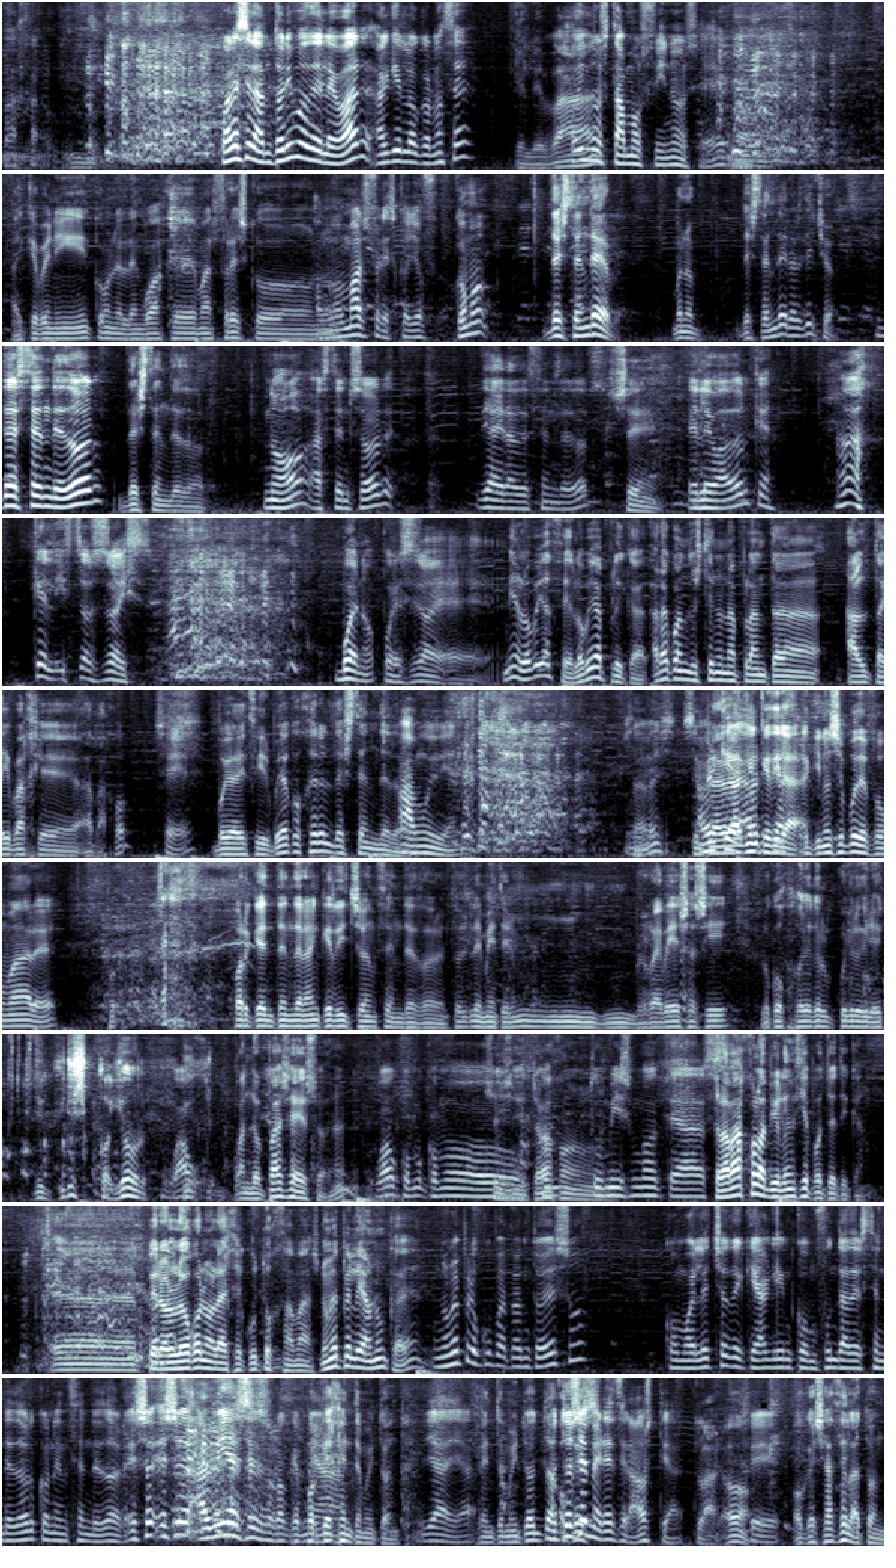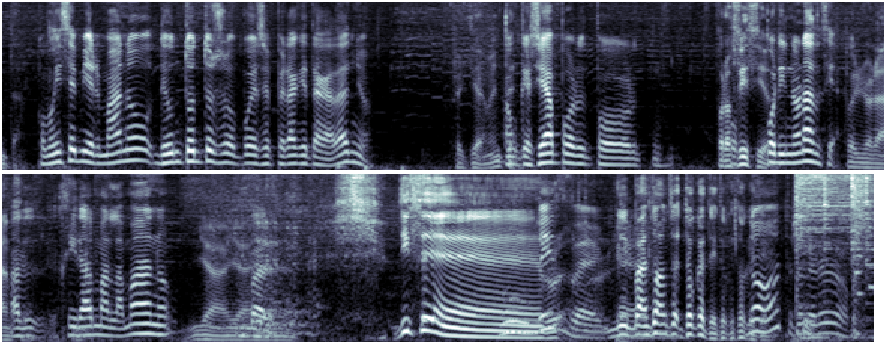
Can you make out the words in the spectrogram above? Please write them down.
bajar. ¿Cuál es el antónimo de elevar? ¿Alguien lo conoce? Elevar. Hoy no estamos finos, ¿eh? Hay que venir con el lenguaje más fresco. ¿no? Como más fresco. Yo, ¿Cómo? Descender. Bueno, descender has dicho. descendedor. Descendedor. No, ascensor. Ya era descendedor. Sí. ¿Elevador qué? Ah, qué listos sois. Bueno, pues eh, Mira, lo voy a hacer, lo voy a aplicar. Ahora cuando esté en una planta alta y baje abajo, sí. voy a decir, voy a coger el descendedor. Ah, muy bien. ¿Sabes? Siempre habrá alguien que dirá, aquí no se puede fumar, ¿eh? Por- Porque entenderán que he dicho encendedor. Entonces le meten un revés así, lo cogeré del cuello y diré, "¿Qué quieres collar?". Guau. Cuando pase eso, ¿eh? Wow, ¿cómo, cómo Sí, sí, trabajo- tú mismo te has... Trabajo la violencia hipotética. Eh, pero luego no la ejecuto jamás. No me he peleado nunca, ¿eh? No me preocupa tanto eso como el hecho de que alguien confunda descendedor con encendedor. Eso, eso, a mí es eso lo que me Porque hay ha- gente muy tonta. Ya, ya. Gente muy tonta. Entonces se es- merece la hostia. Claro. Sí. O que se hace la tonta, Como dice mi hermano, de un tonto solo puedes esperar que te haga daño. efectivamente. Aunque sea por... Por, Por oficio. por ignorancia. Por ignorancia. Al girar más la mano. Ya, ya, Vale. ya. Dice. Va, no, Tócate, tócate. tócate. No, te.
